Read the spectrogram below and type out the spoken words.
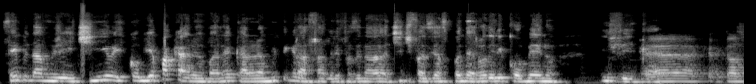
sempre dava um jeitinho e comia pra caramba, né, cara? Era muito engraçado ele fazendo, a Tite fazia as panelonas, ele comendo, enfim, cara. É, aquelas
